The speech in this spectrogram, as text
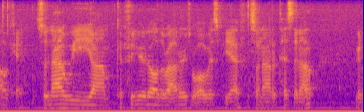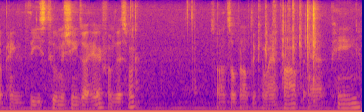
okay so now we um, configured all the routers with OSPF so now to test it out we're going to ping these two machines right here from this one. So let's open up the command prompt and ping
